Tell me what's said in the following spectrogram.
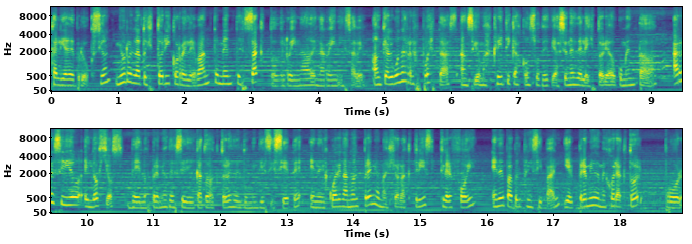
calidad de producción y un relato histórico relevantemente exacto del reinado de la reina Isabel. Aunque algunas respuestas han sido más críticas con sus desviaciones de la historia documentada, ha recibido elogios de los premios del Sindicato de Actores del 2017, en el cual ganó el premio Mejor Actriz Claire Foy en el papel principal y el premio de Mejor Actor por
